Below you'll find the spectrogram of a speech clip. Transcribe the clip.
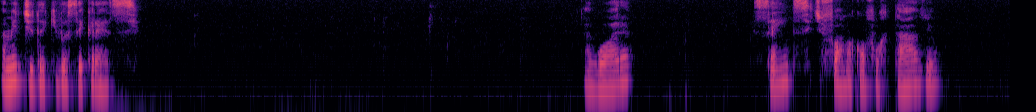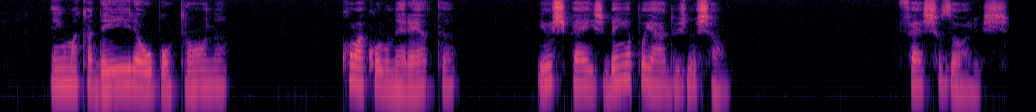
à medida que você cresce. Agora, sente-se de forma confortável em uma cadeira ou poltrona, com a coluna ereta e os pés bem apoiados no chão. Feche os olhos.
